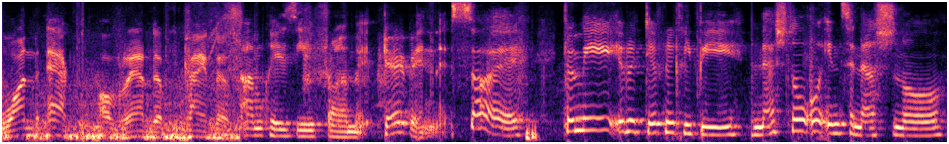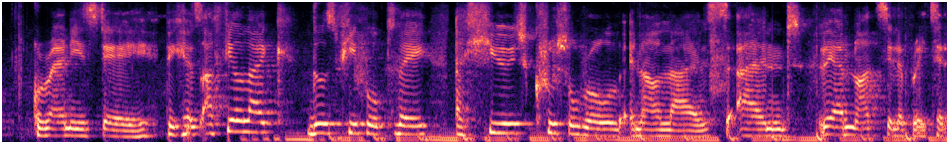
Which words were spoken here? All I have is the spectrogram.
one act of random kindness. I'm Kwezi from Durban. So, for me, it would definitely be national or international Granny's Day because I feel like those people play a huge, crucial role in our lives and they are not celebrated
